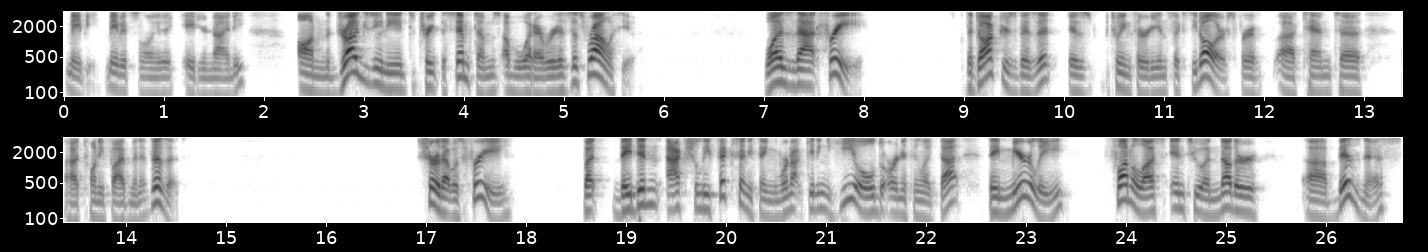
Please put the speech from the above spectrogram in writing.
maybe, maybe it's only like 80 or 90 on the drugs you need to treat the symptoms of whatever it is that's wrong with you. Was that free? The doctor's visit is between 30 and $60 for a 10 to uh, 25 minute visit. Sure, that was free, but they didn't actually fix anything. We're not getting healed or anything like that. They merely funnel us into another uh, business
